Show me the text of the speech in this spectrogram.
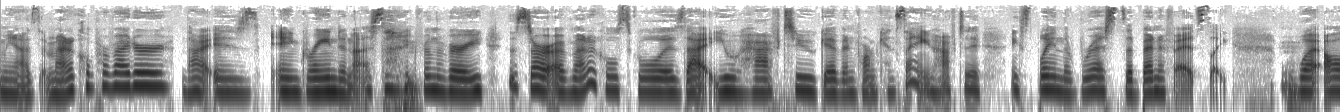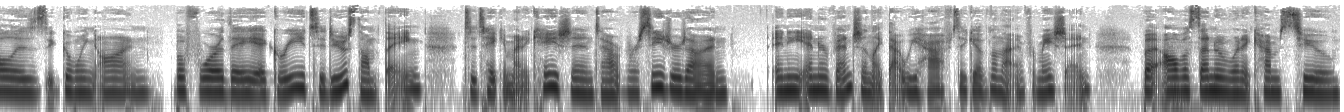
I mean, as a medical provider, that is ingrained in us like mm-hmm. from the very start of medical school is that you have to give informed consent. You have to explain the risks, the benefits, like mm-hmm. what all is going on before they agree to do something, to take a medication, to have a procedure done, any intervention like that. We have to give them that information. But all of a sudden, when it comes to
